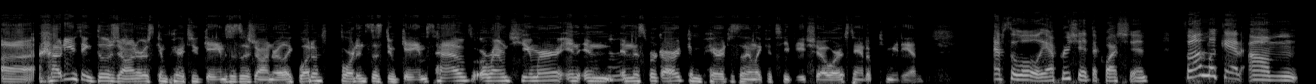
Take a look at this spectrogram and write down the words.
Uh, how do you think those genres compare to games as a genre? Like what affordances do games have around humor in, in, mm-hmm. in this regard compared to something like a TV show or a stand-up comedian? Absolutely. I appreciate the question. So I look at um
